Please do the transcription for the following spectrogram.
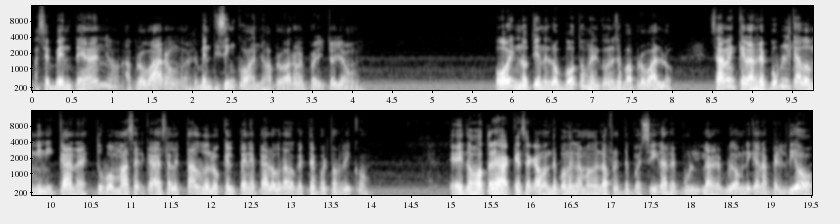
Hace 20 años aprobaron, hace 25 años aprobaron el proyecto John. Hoy no tienen los votos en el Congreso para aprobarlo. Saben que la República Dominicana estuvo más cerca de ser el Estado de lo que el PNP ha logrado que esté en Puerto Rico. Hay dos o tres que se acaban de poner la mano en la frente. Pues sí, la, la República Dominicana perdió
